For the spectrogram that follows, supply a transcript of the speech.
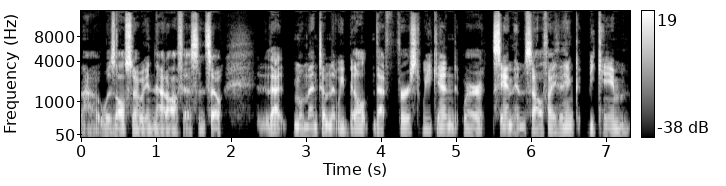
uh, was also in that office. And so that momentum that we built that first weekend, where Sam himself, I think, became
